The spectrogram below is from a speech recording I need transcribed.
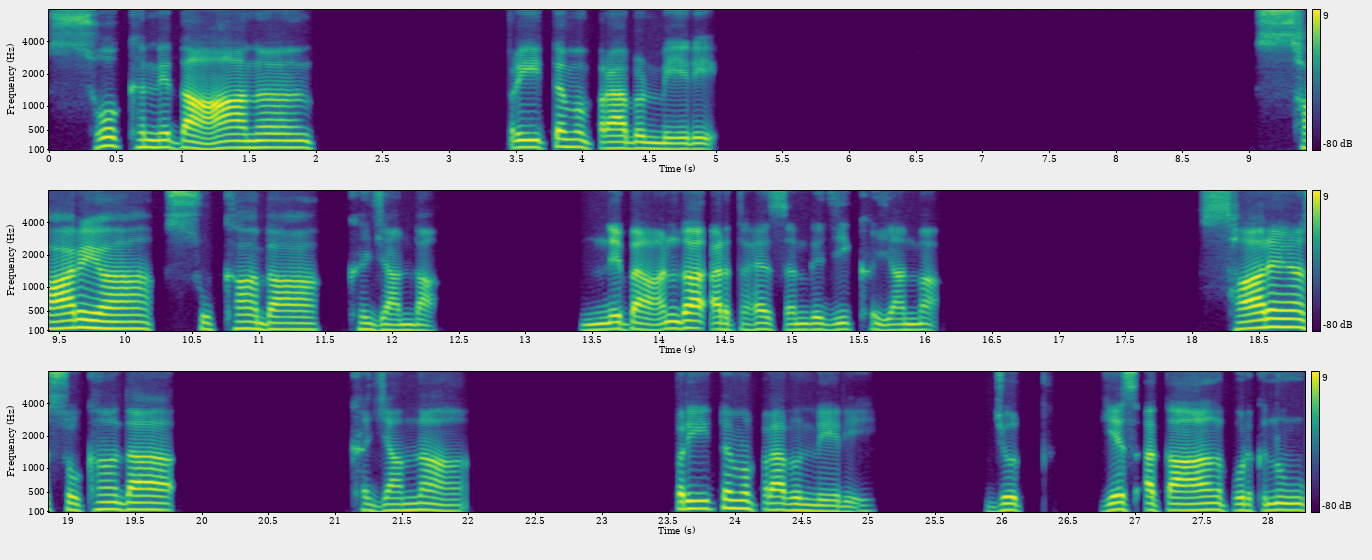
ਸੁਖ ਨਿਧਾਨ ਪ੍ਰੀਤਮ ਪ੍ਰਭ ਮੇਰੇ। ਸਾਰਿਆਂ ਸੁੱਖਾਂ ਦਾ ਖਜ਼ਾਨਾ। ਨਿਭਾਣ ਦਾ ਅਰਥ ਹੈ ਸੰਗਤ ਜੀ ਖਜ਼ਾਨਾ। ਸਾਰਿਆਂ ਸੁੱਖਾਂ ਦਾ ਖਜ਼ਾਨਾ ਪ੍ਰੀਤਮ ਪ੍ਰਭ ਮੇਰੇ ਜੋ ਜਿਸ ਅਕਾਲ ਪੁਰਖ ਨੂੰ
